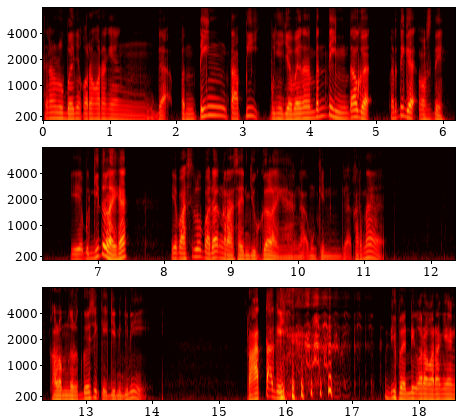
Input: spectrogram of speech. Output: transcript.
Terlalu banyak orang-orang yang gak penting tapi punya jabatan penting tau gak ngerti gak maksudnya? Ya begitulah ya. Ya pasti lu pada ngerasain juga lah ya nggak mungkin nggak. Karena kalau menurut gue sih kayak gini-gini rata kayaknya dibanding orang-orang yang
